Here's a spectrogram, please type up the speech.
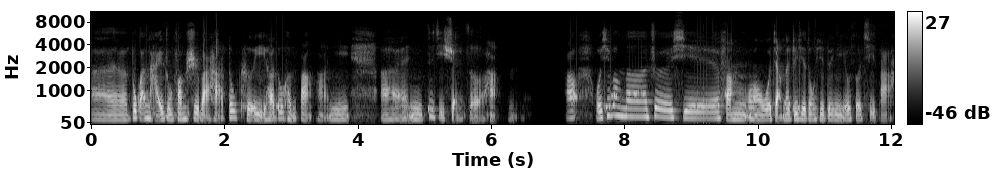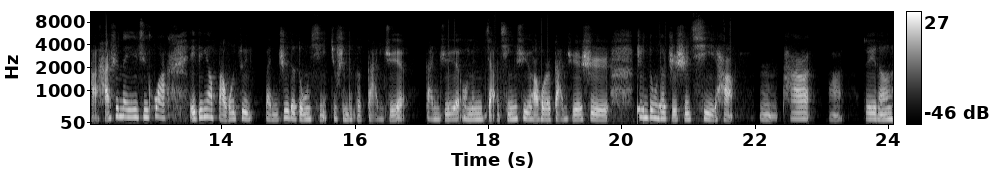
呃，不管哪一种方式吧哈，都可以哈，都很棒哈。你啊，你自己选择哈。嗯，好，我希望呢这些方，我讲的这些东西对你有所启发哈。还是那一句话，一定要把握最本质的东西，就是那个感觉。感觉我们讲情绪哈，或者感觉是震动的指示器哈。嗯，它啊，所以呢，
